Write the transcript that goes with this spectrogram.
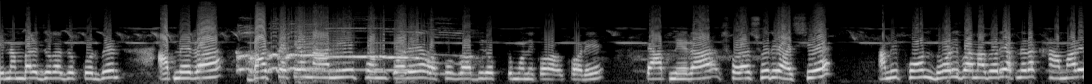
এই নাম্বারে যোগাযোগ করবেন। আপনারা বাচ্চাকে না নিয়ে ফোন করে অথবা বিরক্ত মনে করে। তা আপনারা সরাসরি আসে আমি ফোন ধরি বা না ধরে আপনারা খামারে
